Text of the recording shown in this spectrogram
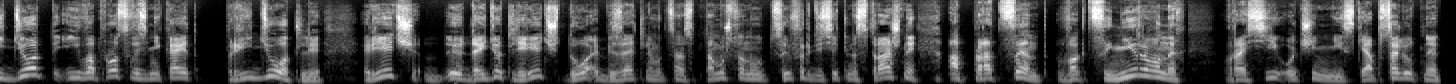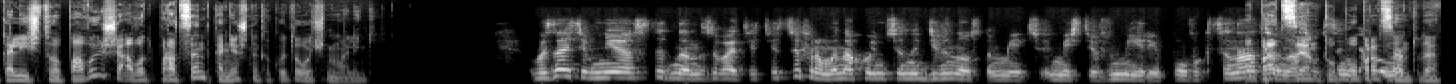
идет, и вопрос возникает, придет ли речь, э, дойдет ли речь до обязательной вакцинации. Потому что, ну, цифры действительно страшные, а процент вакцинированных в России очень низкий. Абсолютное количество повыше, а вот процент, конечно, какой-то очень маленький. Вы знаете, мне стыдно называть эти цифры. Мы находимся на 90-м месте в мире по вакцинации. По проценту, по проценту, да.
